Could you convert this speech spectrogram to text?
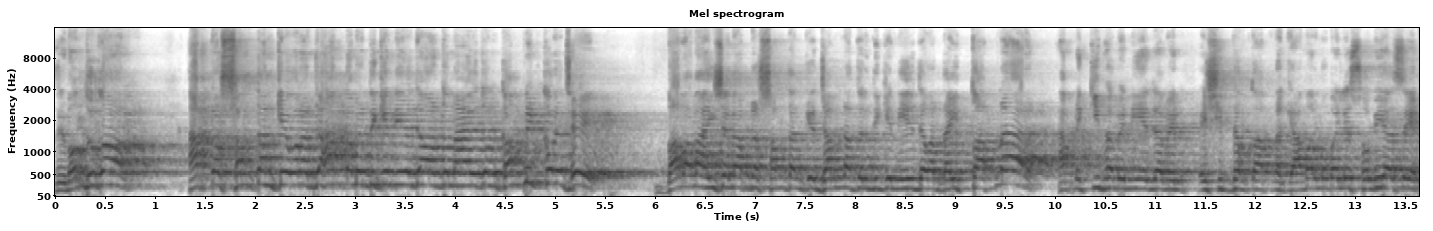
বন্ধুগণ আপনার সন্তানকে ওরা জাহান নামের দিকে নিয়ে যাওয়ার জন্য আয়োজন কমপ্লিট করেছে। বাবা মা হিসেবে আপনার সন্তানকে জান্নাতের দিকে নিয়ে যাওয়ার দায়িত্ব আপনার। আপনি কীভাবে নিয়ে যাবেন? এই সিদ্ধান্ত আপনাকে। আমার মোবাইলে ছবি আছে।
